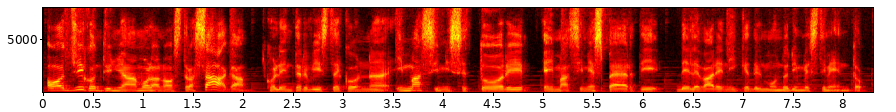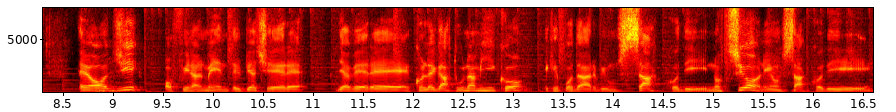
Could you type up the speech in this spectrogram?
Oggi continuiamo la nostra saga con le interviste con i massimi settori e i massimi esperti delle varie nicchie del mondo di investimento. E oggi ho finalmente il piacere di avere collegato un amico che può darvi un sacco di nozioni e un sacco di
